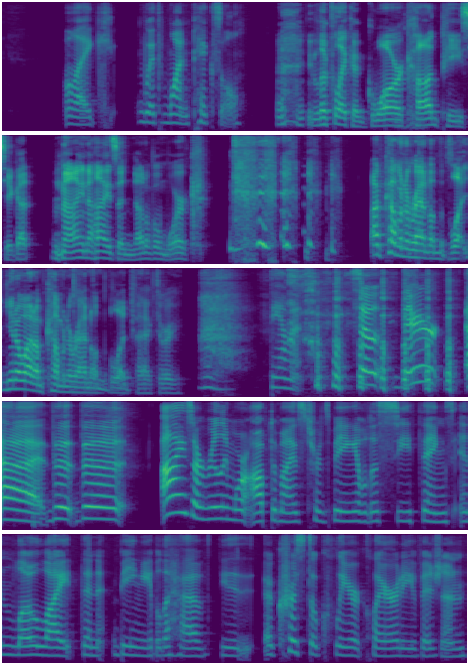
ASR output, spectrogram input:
like with one pixel. You look like a GWAR cod piece. You got nine eyes and none of them work. I'm coming around on the blood. You know what? I'm coming around on the blood factory. Damn it. So they're uh the the eyes are really more optimized towards being able to see things in low light than being able to have the a crystal clear clarity vision.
